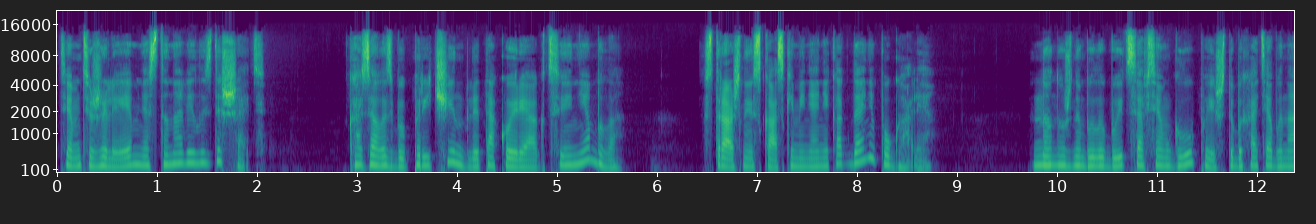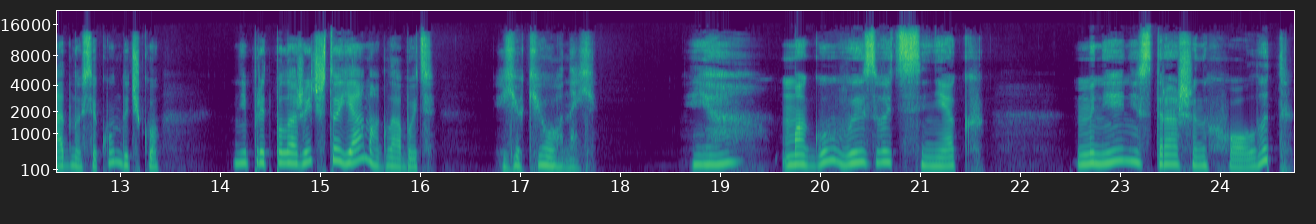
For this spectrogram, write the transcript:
тем тяжелее мне становилось дышать. Казалось бы, причин для такой реакции не было. Страшные сказки меня никогда не пугали. Но нужно было быть совсем глупой, чтобы хотя бы на одну секундочку не предположить, что я могла быть Юкионой. Я могу вызвать снег. Мне не страшен холод,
